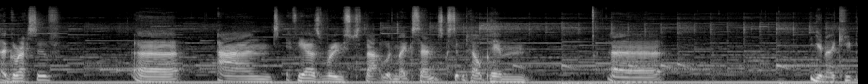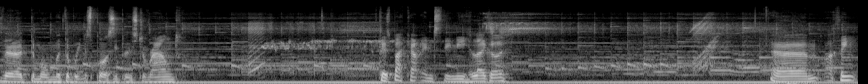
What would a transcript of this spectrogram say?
aggressive. Uh, and if he has Roost, that would make sense because it would help him, uh, you know, keep the, the one with the weakness policy boost around. Goes back out into the Nihilego. Um, I think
